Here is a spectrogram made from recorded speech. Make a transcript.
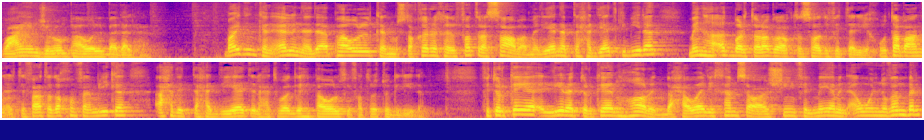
وعين جيروم باول بدلها. بايدن كان قال إن أداء باول كان مستقر خلال فتره صعبه مليانة بتحديات كبيرة منها أكبر تراجع اقتصادي في التاريخ. وطبعا ارتفاع التضخم في أمريكا أحد التحديات اللي هتواجه باول في فترته الجديدة. في تركيا الليرة التركية انهارت بحوالي 25% من أول نوفمبر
